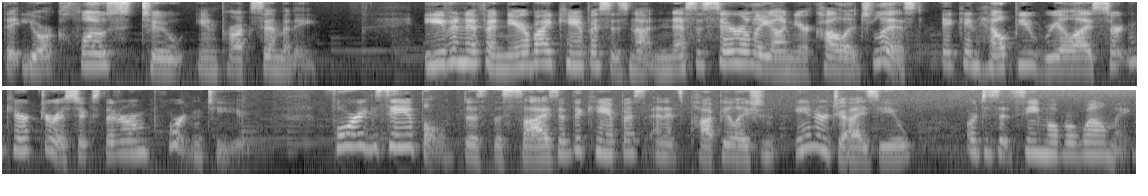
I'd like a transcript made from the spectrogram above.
that you're close to in proximity. Even if a nearby campus is not necessarily on your college list, it can help you realize certain characteristics that are important to you. For example, does the size of the campus and its population energize you, or does it seem overwhelming?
